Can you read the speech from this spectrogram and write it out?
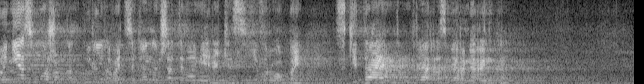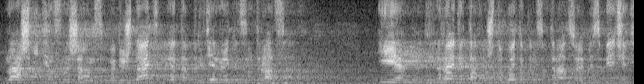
Мы не сможем конкурировать с Соединенными Штатами Америки, с Европой, с Китаем, там, например, размерами рынка. Наш единственный шанс побеждать – это предельная концентрация. И ради того, чтобы эту концентрацию обеспечить,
